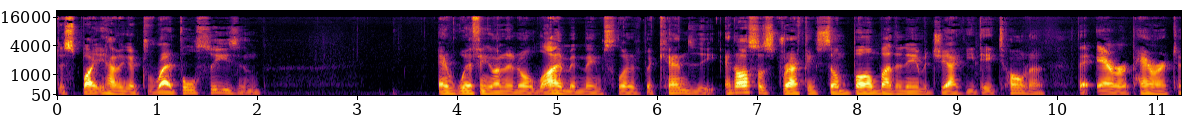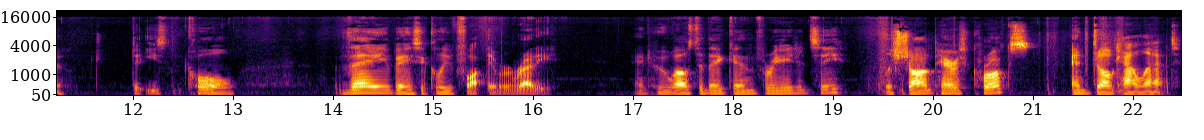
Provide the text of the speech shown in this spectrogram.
despite having a dreadful season, and whiffing on an old lineman named Slurs McKenzie, and also drafting some bum by the name of Jackie Daytona the heir apparent to, to Easton Cole, they basically thought they were ready. And who else did they get in free agency? LaShawn Paris Crooks and Doug Hallett.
